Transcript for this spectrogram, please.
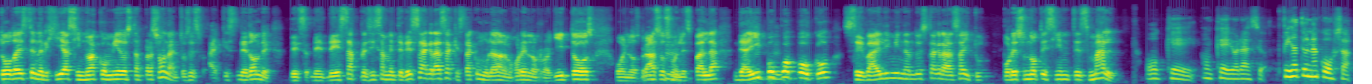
toda esta energía si no ha comido esta persona? Entonces, hay que, ¿de dónde? De, de- de esa, precisamente, de esa grasa que está acumulada a lo mejor en los rollitos o en los brazos o en la espalda, de ahí poco a poco se va eliminando esta grasa y tú por eso no te sientes mal. Ok, ok, Horacio. Fíjate una cosa,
